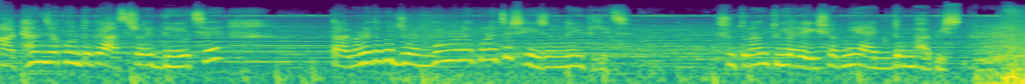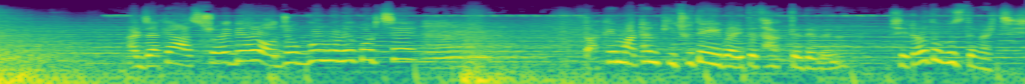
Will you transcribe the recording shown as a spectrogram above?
মাঠান যখন তোকে আশ্রয় দিয়েছে, তার মানে তোকে যোগ্য মনে করেছে, সেই জন্যই দিয়েছে। সুতরাং তুই আর এইসব নিয়ে একদম ভাবিস না। আর যাকে আশ্রয় দেওয়ার অযোগ্য মনে করছে, তাকে মাঠান কিছুতে এই বাড়িতে থাকতে দেবে না। সেটাও তো বুঝতে পারছিস।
